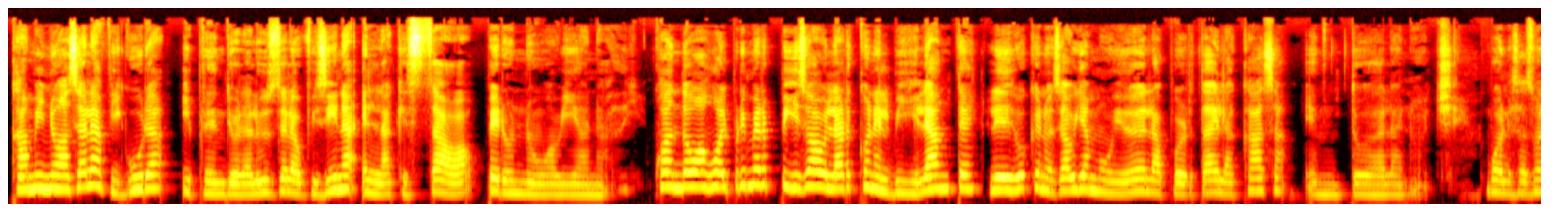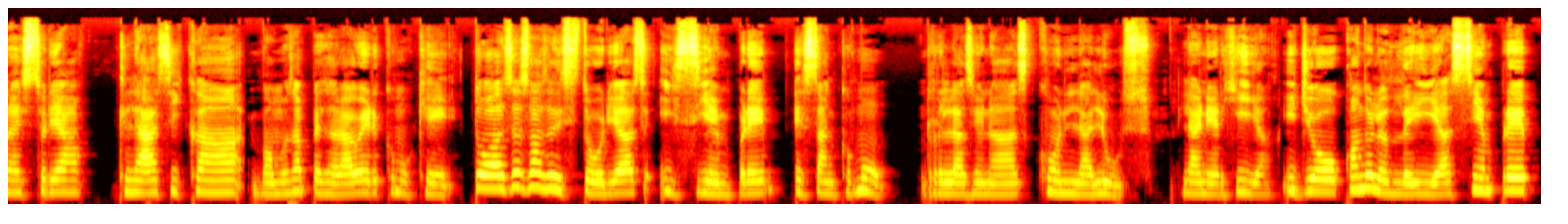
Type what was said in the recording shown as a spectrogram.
Caminó hacia la figura y prendió la luz de la oficina en la que estaba, pero no había nadie. Cuando bajó al primer piso a hablar con el vigilante, le dijo que no se había movido de la puerta de la casa en toda la noche. Bueno, esa es una historia clásica. Vamos a empezar a ver como que todas esas historias y siempre están como relacionadas con la luz, la energía. Y yo cuando los leía siempre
